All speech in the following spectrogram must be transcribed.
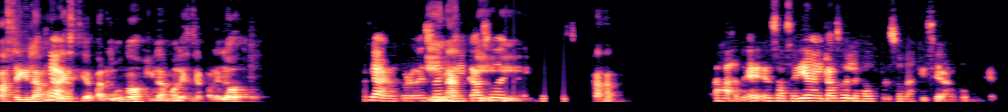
va a seguir la molestia para el uno y la molestia para el otro. Claro, pero eso en el caso de... Ajá. Ajá, e, sería en el caso de las dos personas que quisieran como que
